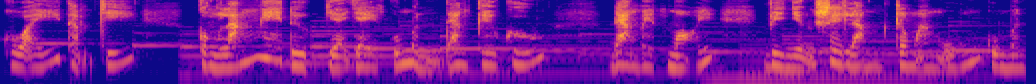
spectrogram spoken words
cô ấy thậm chí còn lắng nghe được dạ dày của mình đang kêu cứu đang mệt mỏi vì những sai lầm trong ăn uống của mình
